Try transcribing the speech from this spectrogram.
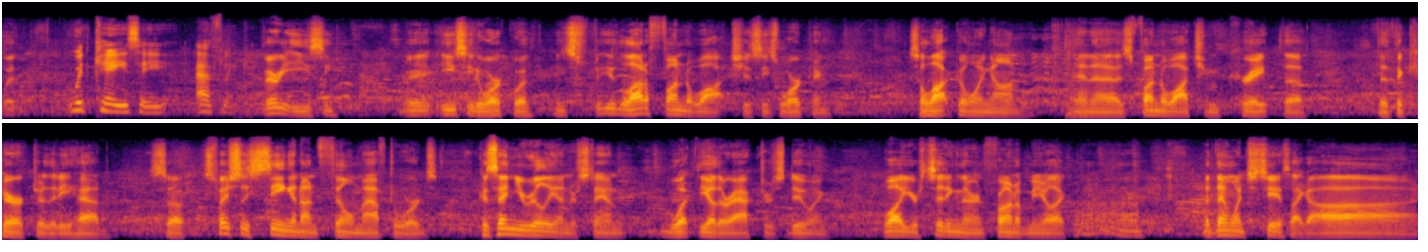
With With Casey Affleck. very easy, very easy to work with. He's, he's a lot of fun to watch as he's working. It's a lot going on, and uh, it's fun to watch him create the, the the character that he had. So especially seeing it on film afterwards, because then you really understand what the other actor's doing. While you're sitting there in front of him, you're like, ah. but then once you see it, it's like, ah.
